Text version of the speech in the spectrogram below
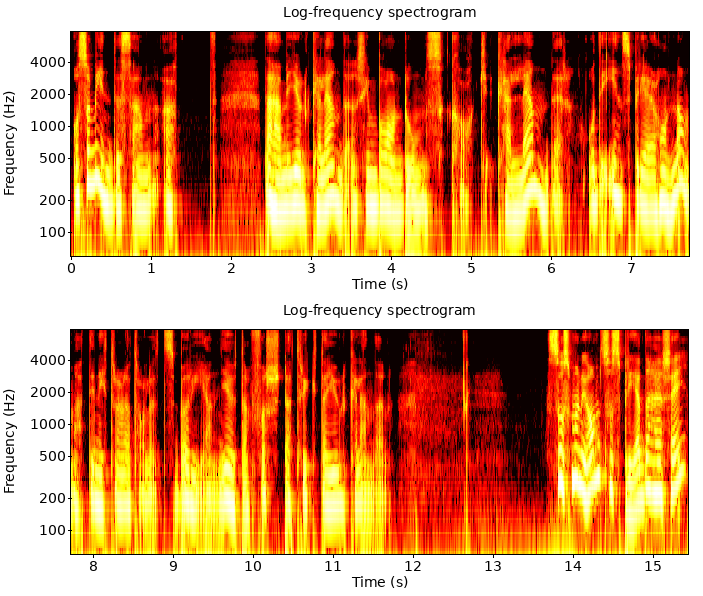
och så mindes han att det här med julkalendern, sin barndoms kakkalender och det inspirerar honom att i 1900-talets början ge ut den första tryckta julkalendern. Så småningom så spred det här sig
